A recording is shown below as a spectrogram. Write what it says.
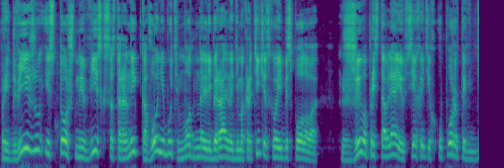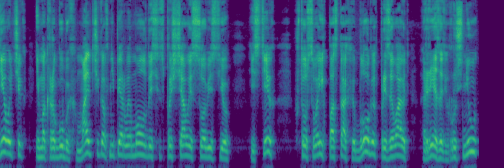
Предвижу истошный визг со стороны кого-нибудь модно-либерально-демократического и бесполого – Живо представляю всех этих упоротых девочек и макрогубых мальчиков не первой молодости с прыщавой совестью, из тех, что в своих постах и блогах призывают резать русню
